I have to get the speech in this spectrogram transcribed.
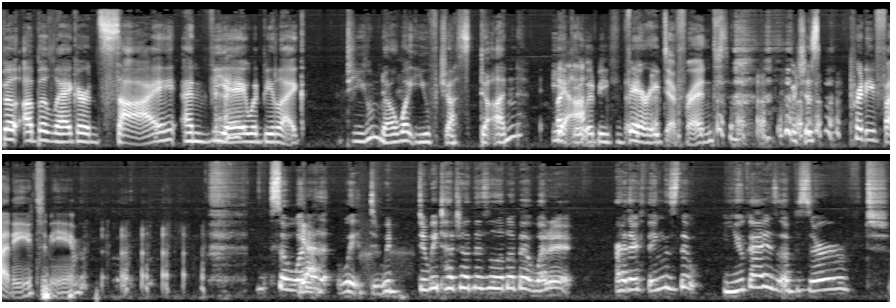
be- a beleaguered sigh and VA would be like, "Do you know what you've just done?" Like yeah. it would be very different, which is pretty funny to me. So what? Yeah. Are the, wait, did we did we touch on this a little bit? What are are there things that you guys observed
